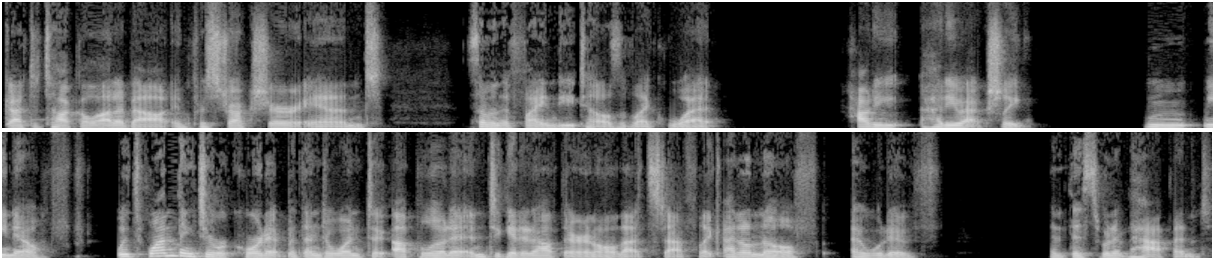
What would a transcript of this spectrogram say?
got to talk a lot about infrastructure and some of the fine details of like what how do you how do you actually you know it's one thing to record it but then to want to upload it and to get it out there and all that stuff like i don't know if i would have if this would have happened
